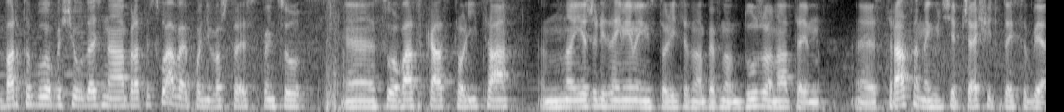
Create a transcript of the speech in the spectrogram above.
warto byłoby się udać na Bratysławę, ponieważ to jest w końcu słowacka stolica. No jeżeli zajmiemy im stolicę, to na pewno dużo na tym e, stracą. Jak widzicie, Czesi tutaj sobie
